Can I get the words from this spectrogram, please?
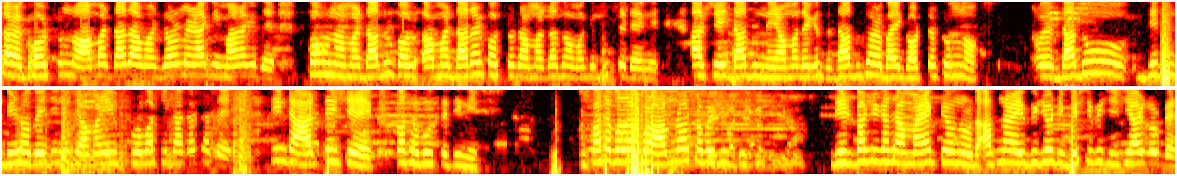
ছাড়া ঘর শূন্য আমার দাদা আমার জন্মের আগে মারা গেছে। তখন আমার দাদুর আমার দাদার কষ্টটা আমার দাদু আমাকে বুঝতে দেয়নি। আর সেই দাদু নেই আমাদের কাছে। দাদু ছাড়া ভাই ঘরটা শূন্য দাদু যেদিন বের হবে এই দিন যে আমার এই প্রবাসী কাকার সাথে তিনটা আটত্রিশে কথা বলছে তিনি। কথা বলার পর আমরাও সবাই সুস্থ দেশবাসীর কাছে আমার একটা অনুরোধ। আপনারা এই ভিডিওটি বেশি বেশি শেয়ার করবেন।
